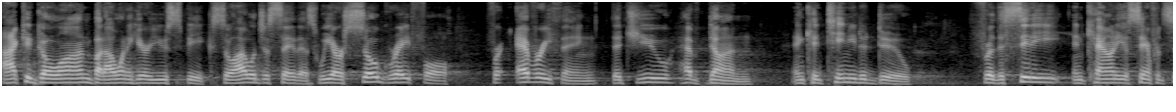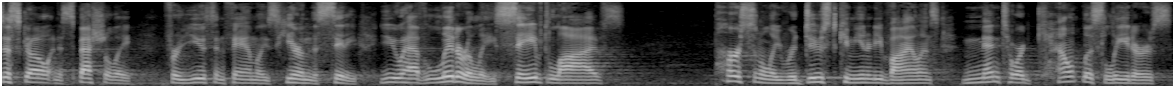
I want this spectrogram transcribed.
I could go on, but I want to hear you speak. So I will just say this. We are so grateful for everything that you have done and continue to do for the city and county of San Francisco, and especially for youth and families here in the city. You have literally saved lives personally reduced community violence, mentored countless leaders,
